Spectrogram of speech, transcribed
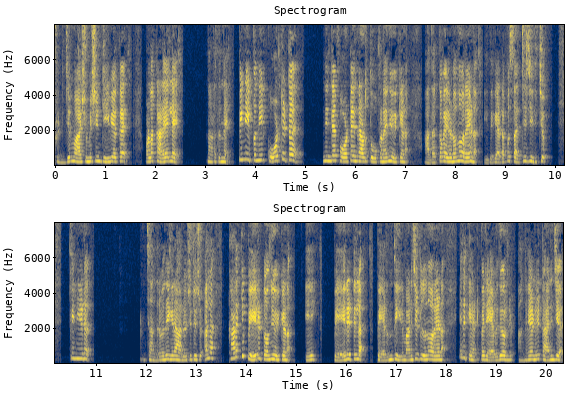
ഫ്രിഡ്ജും വാഷിംഗ് മെഷീൻ ടി വി ഒക്കെ ഉള്ള കടയല്ലേ നടത്തുന്നേ. പിന്നെ ഇപ്പൊ നീ കോട്ടിട്ട് നിന്റെ ഫോട്ടോ എന്തിനാ അവിടെ തൂക്കണേന്ന് ചോദിക്കണം. അതൊക്കെ വേണമെന്ന് പറയണം. ഇത് കേട്ടപ്പോ സച്ചി ചിരിച്ചു. പിന്നീട് ചന്ദ്രമതി ഇങ്ങനെ ആലോചിച്ചിട്ട് ചോദിച്ചു അല്ല കടയ്ക്ക് പേരിട്ടോന്ന് ചോദിക്കണം. ഏയ് പേരിട്ടില്ല. പേരൊന്നും തീരുമാനിച്ചിട്ടില്ലെന്ന് പറയണം. ഇത് കേട്ടപ്പോ രേവതി പറഞ്ഞു അങ്ങനെയാണ് ഒരു കാര്യം ചെയ്യാം.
